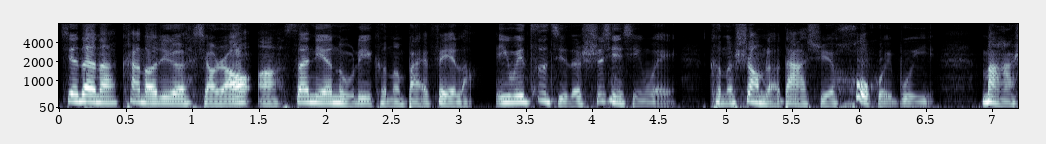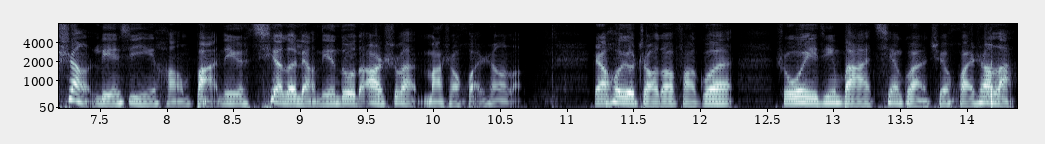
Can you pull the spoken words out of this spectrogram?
现在呢，看到这个小饶啊，三年努力可能白费了，因为自己的失信行为，可能上不了大学，后悔不已，马上联系银行，把那个欠了两年多的二十万马上还上了。然后又找到法官，说我已经把欠款全还上了，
